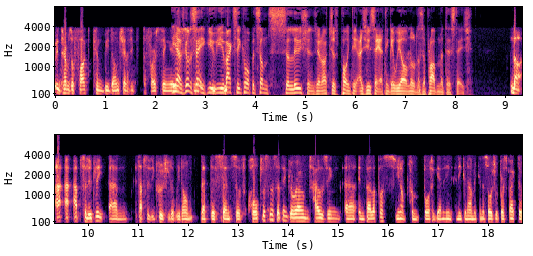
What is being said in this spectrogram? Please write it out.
in terms of what can be done, Shane, I think the first thing is. Yeah, I was going to say, you, you've actually come up with some solutions. You're not just pointing, as you say, I think we all know there's a problem at this stage. No, I, I, absolutely. Um, it's absolutely crucial that we don't let this sense of hopelessness, I think, around housing uh, envelop us. You know, from both again an economic and a social perspective.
